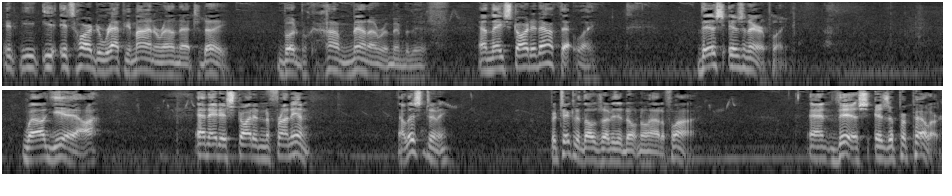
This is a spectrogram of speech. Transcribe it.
it, it, it's hard to wrap your mind around that today. But oh, man, I remember this. And they started out that way. This is an airplane. Well, yeah. And they just started in the front end. Now listen to me. Particularly those of you that don't know how to fly. And this is a propeller.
